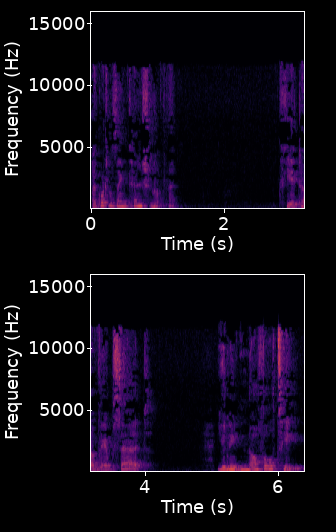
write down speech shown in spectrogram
Like, what was the intention of that? Theater of the absurd. You need novelty.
